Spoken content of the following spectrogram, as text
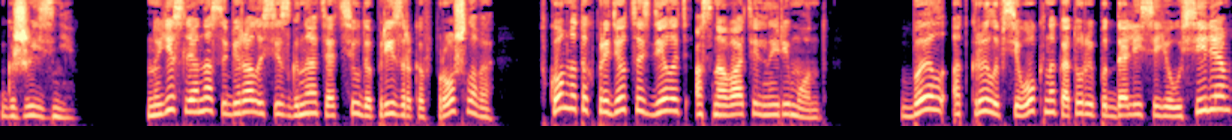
к жизни. Но если она собиралась изгнать отсюда призраков прошлого, в комнатах придется сделать основательный ремонт. Белл открыла все окна, которые поддались ее усилиям,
